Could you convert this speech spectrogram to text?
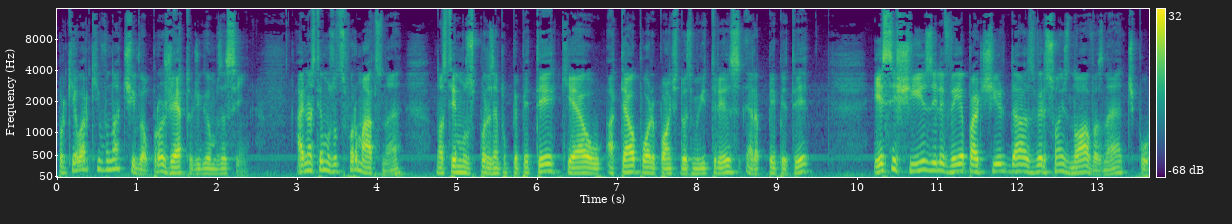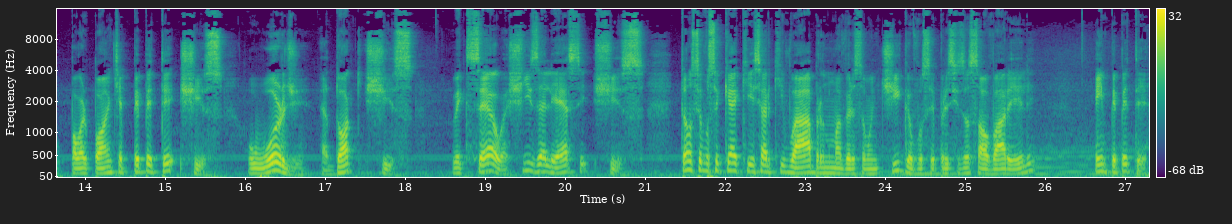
porque é o arquivo nativo, é o projeto, digamos assim. Aí nós temos outros formatos, né? Nós temos, por exemplo, o PPT, que é o, até o PowerPoint 2003 era PPT, esse X ele veio a partir das versões novas, né? Tipo, PowerPoint é PPT-X, o Word é DocX, o Excel é XLS-X. Então, se você quer que esse arquivo abra numa versão antiga, você precisa salvar ele em PPT.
